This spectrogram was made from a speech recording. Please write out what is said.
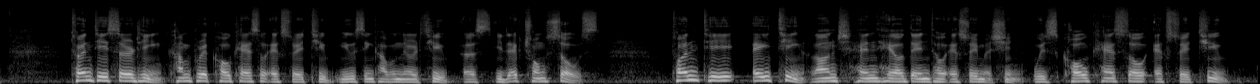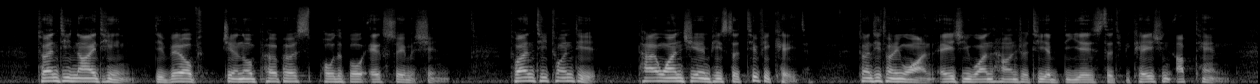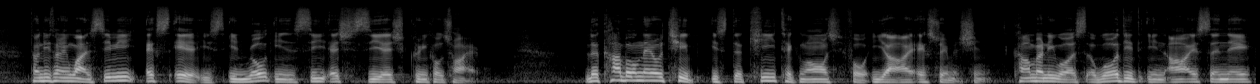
2013, complete cold cathode X-ray tube using carbon nanotube as electron source. 2018, launch handheld dental X-ray machine with cathode X-ray tube. 2019, developed general purpose portable X-ray machine. 2020, Taiwan GMP certificate. 2021 AG100 TFDA certification obtained. 2021 CVX is enrolled in CHCH clinical trial. The carbon nanotube is the key technology for ERI X-ray machine. Company was awarded in RSNA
